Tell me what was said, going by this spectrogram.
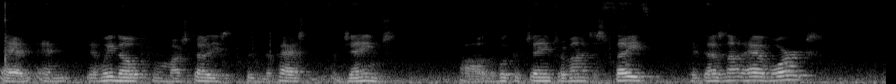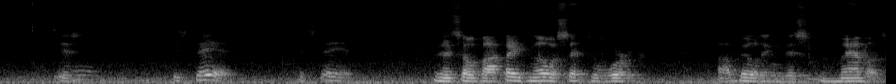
And, and, and we know from our studies in the past, James, uh, the book of James reminds us, faith, it does not have works, is, it's dead. It's dead. And so by faith, Noah set to work uh, building this mammoth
